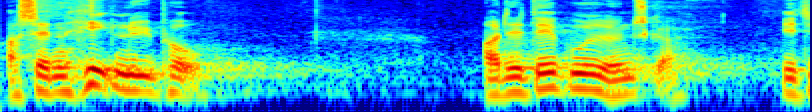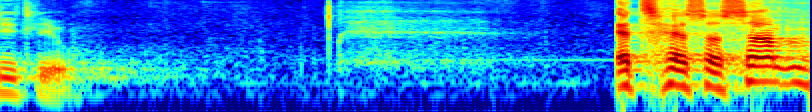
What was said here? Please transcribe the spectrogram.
og sætte en helt ny på. Og det er det, Gud ønsker i dit liv. At tage sig sammen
